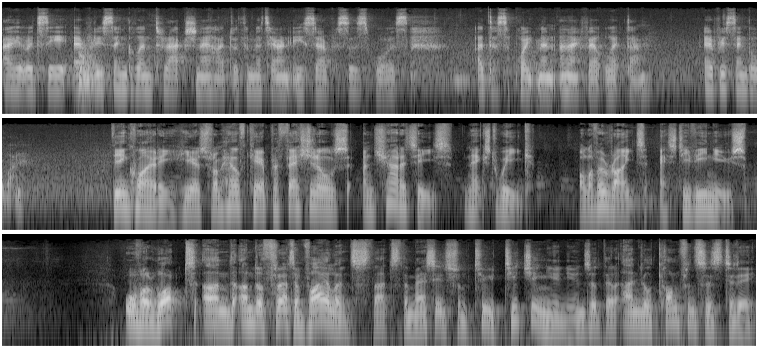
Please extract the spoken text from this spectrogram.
I would say every single interaction I had with the maternity services was a disappointment and I felt let down. Every single one. The inquiry hears from healthcare professionals and charities next week. Oliver Wright, STV News. Overworked and under threat of violence. That's the message from two teaching unions at their annual conferences today.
